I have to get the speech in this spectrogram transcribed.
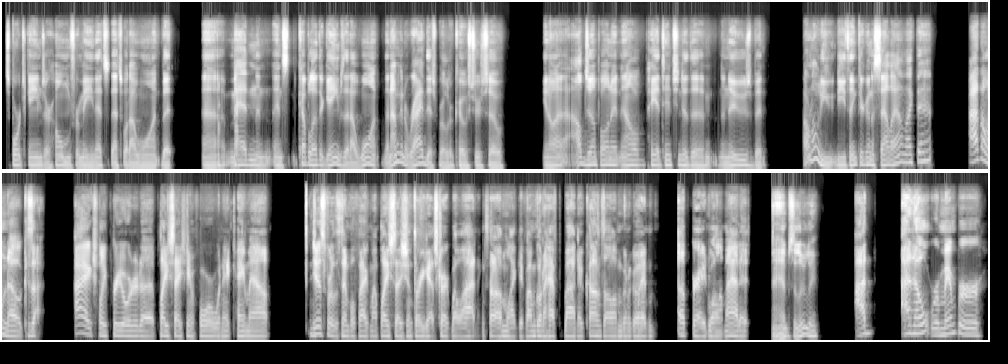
sports games are home for me. That's that's what I want. But uh, Madden and, and a couple other games that I want, then I'm going to ride this roller coaster. So, you know, I, will jump on it and I'll pay attention to the the news. But I don't know. Do you do you think they're going to sell out like that? I don't know because I I actually pre-ordered a PlayStation 4 when it came out, just for the simple fact my PlayStation 3 got struck by lightning. So I'm like, if I'm going to have to buy a new console, I'm going to go ahead and upgrade while I'm at it. Absolutely. I I don't remember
